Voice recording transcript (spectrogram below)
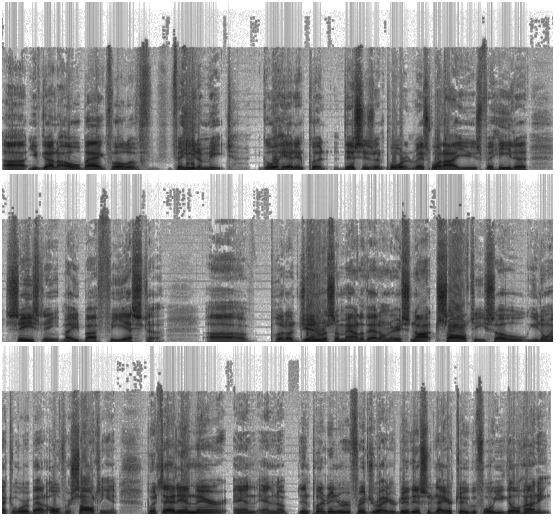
uh, you've got a whole bag full of fajita meat go ahead and put this is important. That's what I use fajita seasoning made by Fiesta. Uh, put a generous amount of that on there. It's not salty, so you don't have to worry about over salting it. Put that in there and and uh, then put it in the refrigerator. Do this a day or two before you go hunting.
